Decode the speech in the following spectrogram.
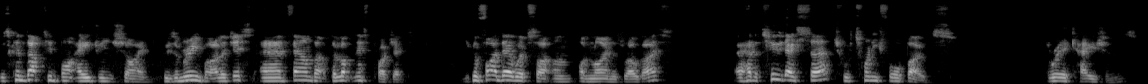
Was conducted by Adrian Shine, who's a marine biologist and founder of the Loch Ness Project. You can find their website on, online as well, guys. They had a two day search with 24 boats. Three occasions,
